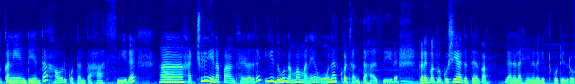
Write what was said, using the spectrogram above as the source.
ಸೊ ಕನಿಯಂಟಿ ಅಂತ ಅವರು ಕೊಟ್ಟಂತಹ ಸೀರೆ. ಆ್ಯಕ್ಚುಲಿ ಏನಪ್ಪ ಅಂತ ಹೇಳಿದ್ರೆ ಇದು ನಮ್ಮ ಮನೆ ಓನರ್ ಕೊಟ್ಟಂತಹ ಸೀರೆ. ಖಂಡಿತವಾಗ್ಲೂ ಖುಷಿಯಾಗುತ್ತೆ ಅಲ್ವಾ? ಯಾರೆಲ್ಲ ಏನೆಲ್ಲ ಗಿಫ್ಟ್ ಕೊಟ್ಟಿದ್ರು?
